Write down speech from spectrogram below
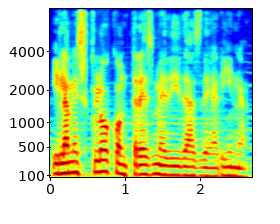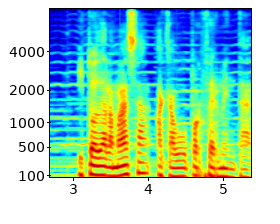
y la mezcló con tres medidas de harina, y toda la masa acabó por fermentar.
